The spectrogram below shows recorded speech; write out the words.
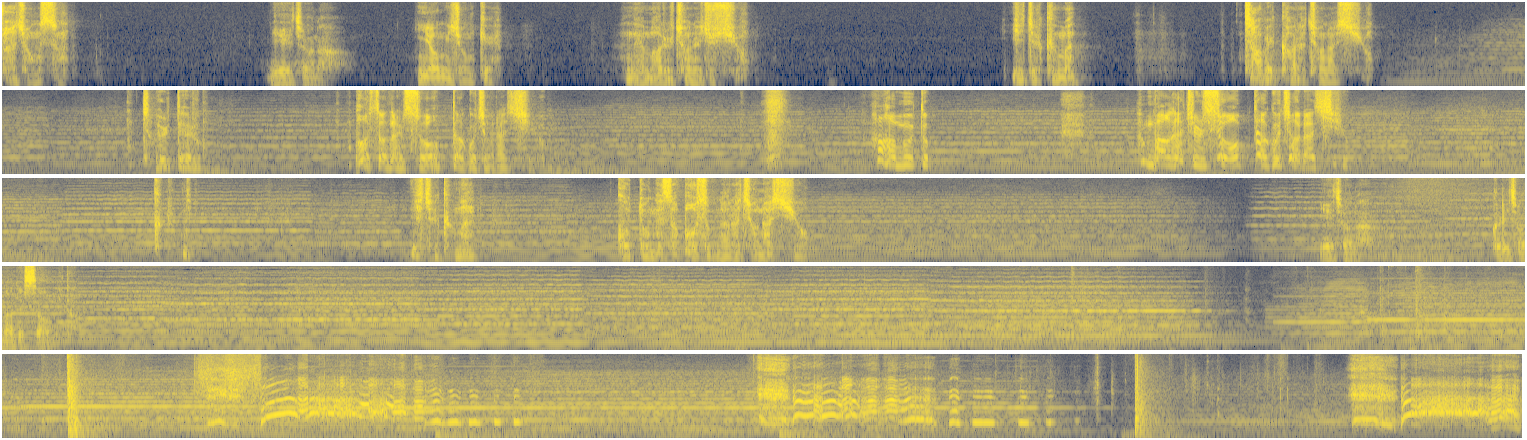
최정승, 예, 전하. 영의정께 내 말을 전해주시오. 이제 그만 자백하라 전하시오. 절대로 벗어날 수 없다고 전하시오. 아무도 막아줄 수 없다고 전하시오. 이제 그만 고통에서 벗어나라 전하시오. 예 전하, 그리 전하겠사옵니다. Ah! Ah!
